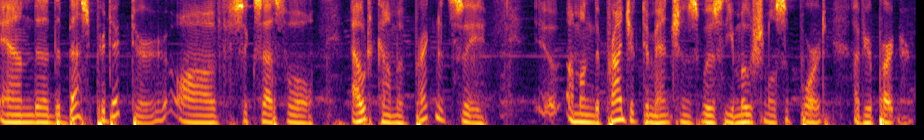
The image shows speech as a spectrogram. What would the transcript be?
And uh, the best predictor of successful outcome of pregnancy uh, among the project dimensions was the emotional support of your partner.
